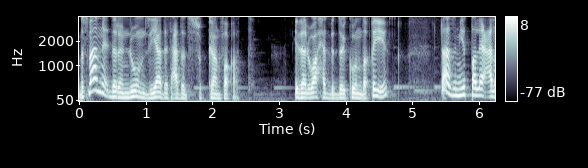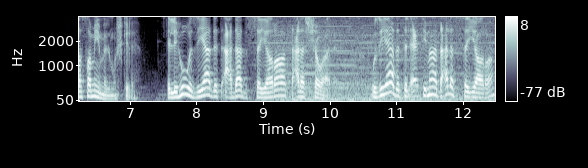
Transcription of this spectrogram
بس ما بنقدر نلوم زيادة عدد السكان فقط. إذا الواحد بده يكون دقيق لازم يطلع على صميم المشكلة اللي هو زيادة أعداد السيارات على الشوارع وزيادة الاعتماد على السيارة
